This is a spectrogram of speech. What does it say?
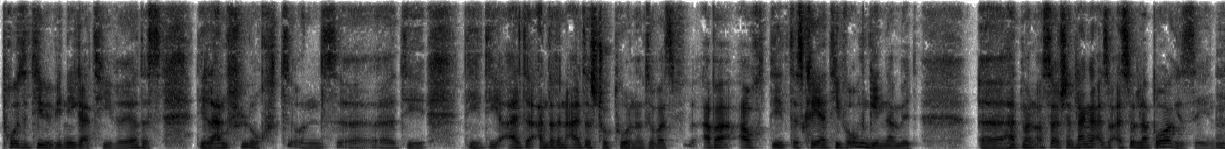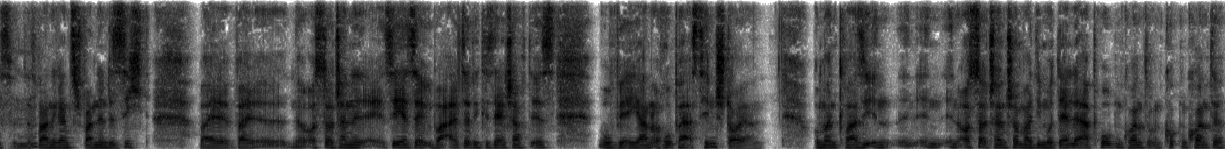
positive wie negative, ja, das, die Landflucht und, äh, die, die, die alte, anderen Altersstrukturen und sowas, aber auch die, das kreative Umgehen damit, äh, hat man Ostdeutschland lange also als so ein Labor gesehen. Das, mhm. das war eine ganz spannende Sicht, weil, weil eine Ostdeutschland eine sehr, sehr überalterte Gesellschaft ist, wo wir ja in Europa erst hinsteuern. Und man quasi in, in, in Ostdeutschland schon mal die Modelle erproben konnte und gucken konnte,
